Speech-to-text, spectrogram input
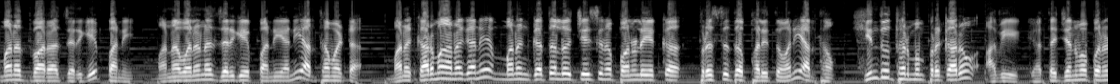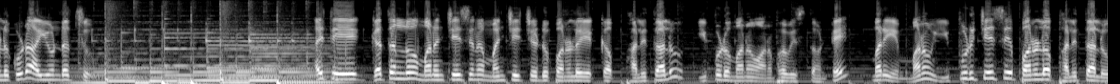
మన ద్వారా జరిగే పని మన వలన జరిగే పని అని అర్థమట. మన కర్మ అనగానే మనం గతంలో చేసిన పనుల యొక్క ప్రస్తుత ఫలితం అని అర్థం. హిందూ ధర్మం ప్రకారం అవి గత జన్మ పనులు కూడా అయి ఉండొచ్చు. అయితే గతంలో మనం చేసిన మంచి చెడు పనుల యొక్క ఫలితాలు ఇప్పుడు మనం అనుభవిస్తుంటే మరి మనం ఇప్పుడు చేసే పనుల ఫలితాలు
